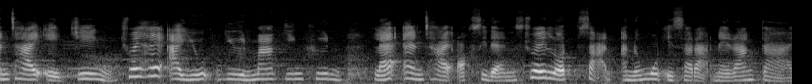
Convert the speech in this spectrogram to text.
anti-aging ช่วยให้อายุยืนมากยิ่งขึ้น และ antioxidant ช่วยลดสารอนุมูลอิสระในร่างกาย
